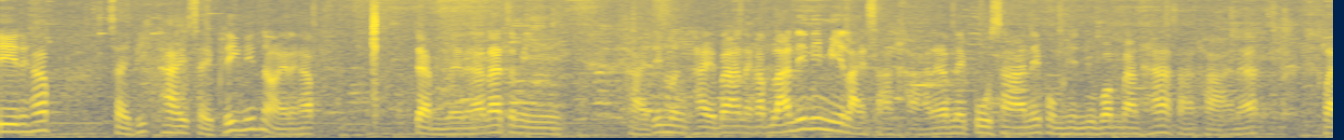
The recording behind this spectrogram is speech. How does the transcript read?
ดี ๆ นะครับ ใส่พริกไทยใส่พริกนิดหน่อยนะครับแจ่มเลยนะฮะน่าจะมีขายที่เมืองไทยบ้างนะครับ ร้านนี้นี่มีหลายสาขานะครับในปูซานนี่ผมเห็นอยู่ประมาณ 5 สาขานะ ใคร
